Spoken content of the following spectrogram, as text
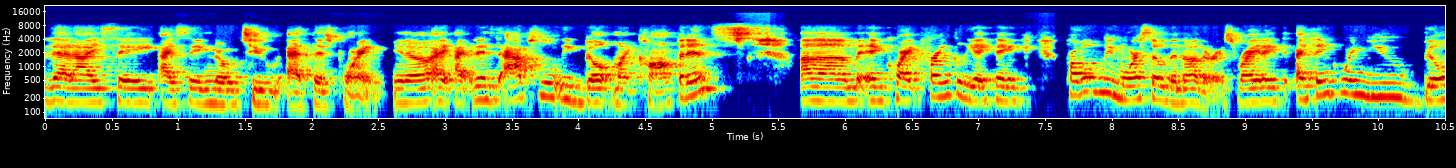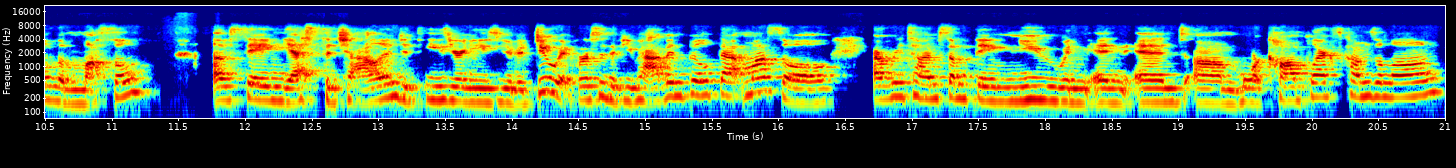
that i say i say no to at this point you know? I, I, it has absolutely built my confidence. Um, and quite frankly i think probably more so than others right? I, I think when you build the muscle of saying yes to challenge, it's easier and easier to do it. Versus if you haven't built that muscle, every time something new and and and um, more complex comes along,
